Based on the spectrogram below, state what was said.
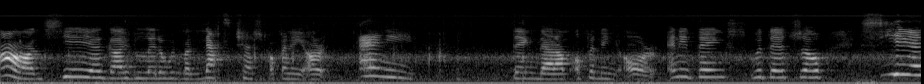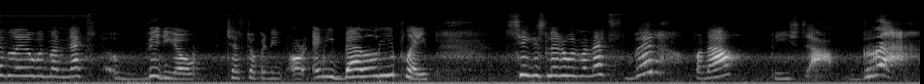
On see you guys later with my next chest opening or anything that I'm opening or anything with it. So see you guys later with my next video chest opening or any battle play. See you guys later with my next vid. For now, peace out. Brah.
